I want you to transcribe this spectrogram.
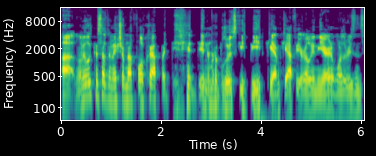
Uh, let me look this up to make sure I'm not full of crap. But didn't didn't Rabluski beat Cam Caffey early in the year? And one of the reasons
